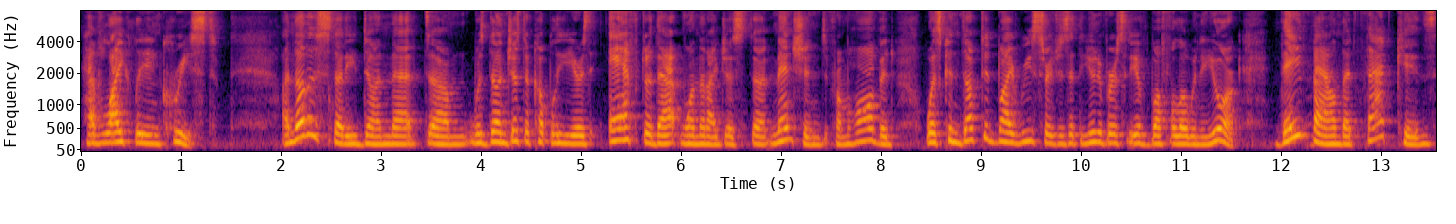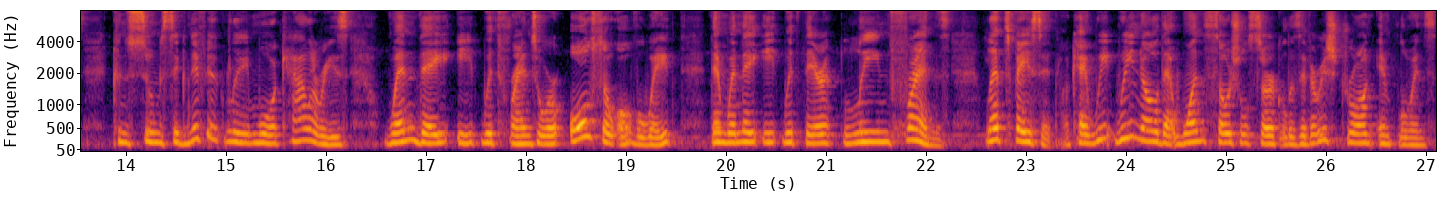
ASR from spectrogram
have likely increased. Another study done that um, was done just a couple of years after that one that I just uh, mentioned from Harvard was conducted by researchers at the University of Buffalo in New York. They found that fat kids consume significantly more calories when they eat with friends who are also overweight than when they eat with their lean friends. Let's face it, okay? We, we know that one social circle is a very strong influence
